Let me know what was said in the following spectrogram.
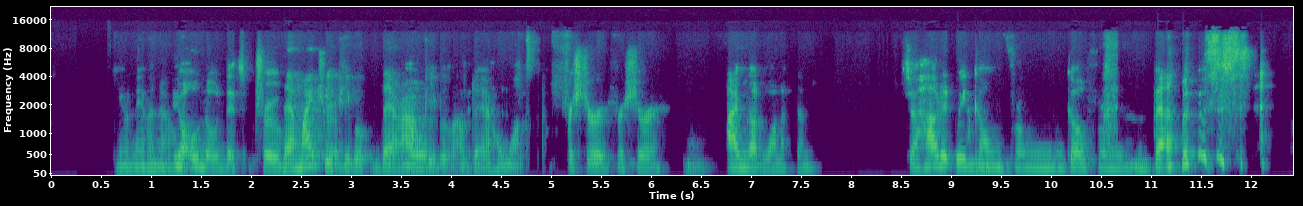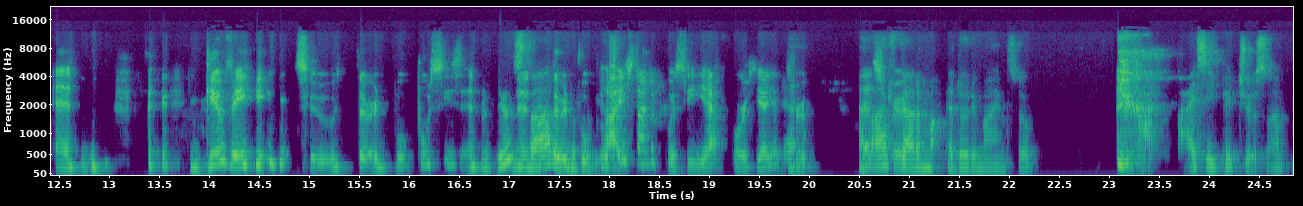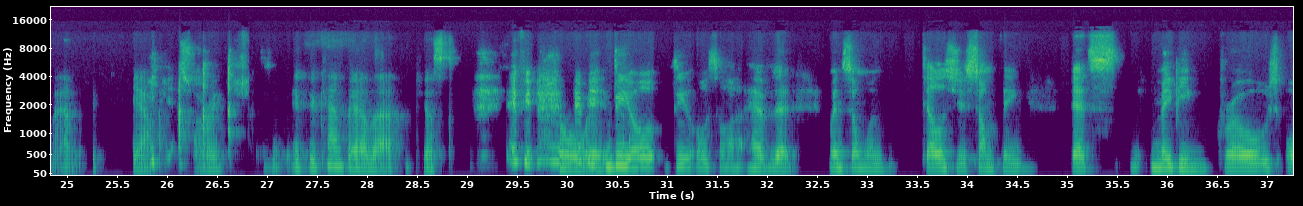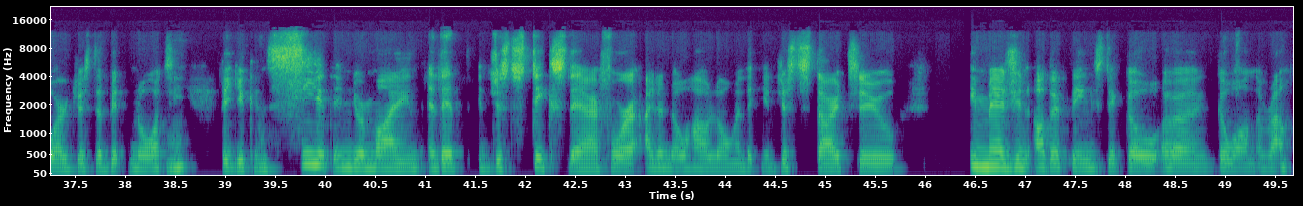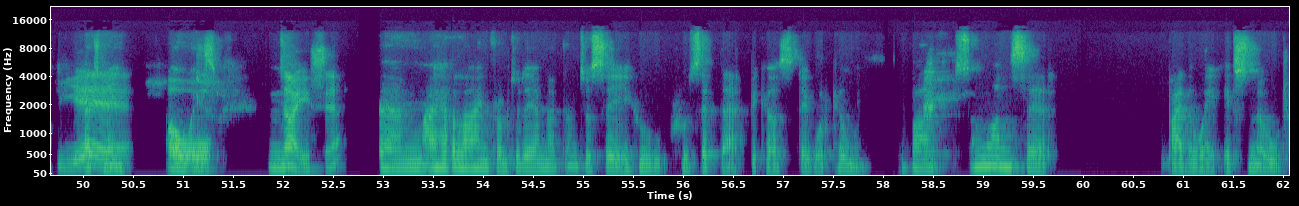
you never know. Yeah, Oh no, that's true. There might true. be people. There are oh, people out there who want them. For sure, for sure. Mm. I'm not one of them. So how did we come mm. from go from balance and giving to third pussies and, you started third poop. I started pussy. Yeah, of course. Yeah, yeah, yeah. true. And That's I've true. got a, a, dirty mind, so I, I, see pictures and, and yeah, yeah, sorry. If you can't bear that, just if you, if you do you do you also have that when someone tells you something that's maybe gross or just a bit naughty mm-hmm. That you can see it in your mind and that it just sticks there for I don't know how long and that you just start to imagine other things that go uh, go on around yeah always oh, nice eh? um, I have a line from today. I'm not going to say who who said that because they would kill me. But someone said, by the way, it snowed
